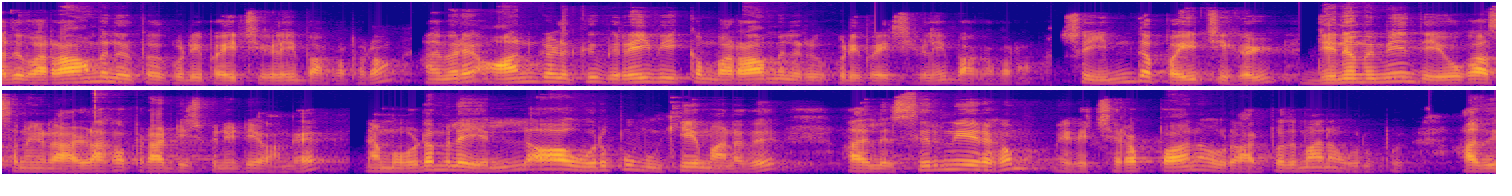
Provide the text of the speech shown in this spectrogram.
அது வராமல் இருக்கக்கூடிய பயிற்சிகளையும் பார்க்க போகிறோம் அது மாதிரி ஆண்களுக்கு விரைவீக்கம் வராமல் இருக்கக்கூடிய பயிற்சிகளையும் பார்க்க போகிறோம் ஸோ இந்த பயிற்சிகள் தினமுமே இந்த யோகாசனங்களை அழகாக ப்ராக்டிஸ் பண்ணிகிட்டே வாங்க. நம்ம உடம்புல எல்லா உறுப்பும் முக்கியமானது. அதில் சிறுநீரகம் மிகச் சிறப்பான ஒரு அற்புதமான உறுப்பு. அது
